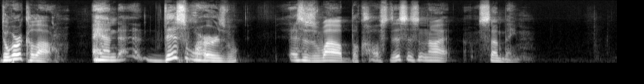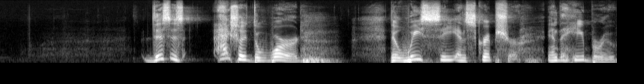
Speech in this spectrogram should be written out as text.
The word kalal. And this word is, this is wild because this is not sunbeam. This is actually the word that we see in Scripture in the Hebrew,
